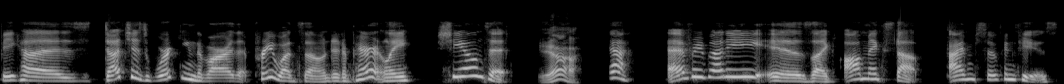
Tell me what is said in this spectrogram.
Because Dutch is working the bar that Pree once owned, and apparently she owns it. Yeah. Yeah. Everybody is like all mixed up. I'm so confused.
